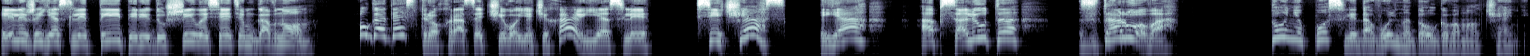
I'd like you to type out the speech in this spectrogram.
или же если ты передушилась этим говном. Угадай с трех раз, от чего я чихаю, если сейчас я абсолютно здорова!» Тоня после довольно долгого молчания.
